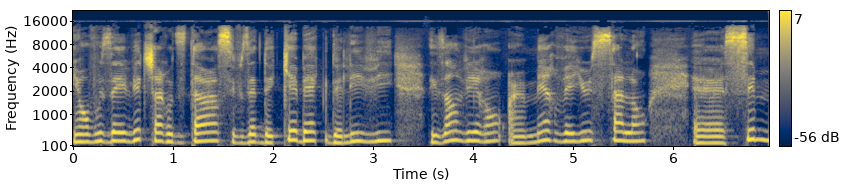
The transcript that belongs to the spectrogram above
Et on vous invite, chers auditeurs, si vous êtes de Québec, de Lévis, des environs, un merveilleux salon. Euh, Sim,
